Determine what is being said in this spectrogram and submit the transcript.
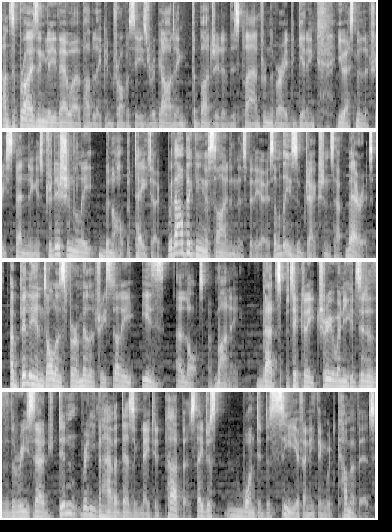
Unsurprisingly, there were public controversies regarding the budget of this plan from the very beginning. US military spending has traditionally been a hot potato. Without picking a side in this video, some of these objections have merit. A billion dollars for a military study is a lot of money. That's particularly true when you consider that the research didn't really even have a designated purpose. They just wanted to see if anything would come of it.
